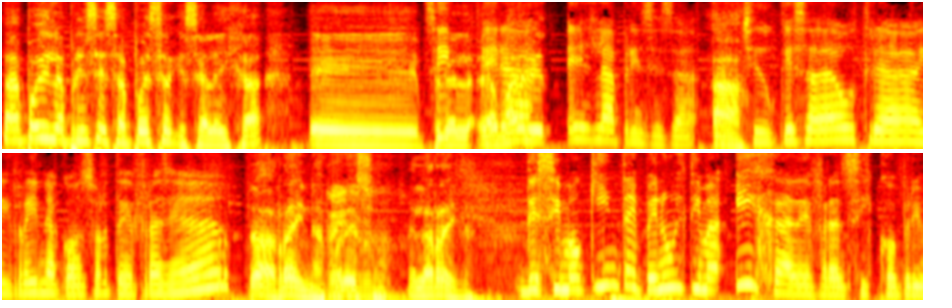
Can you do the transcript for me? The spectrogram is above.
Ah, pues la princesa, puede ser que sea la hija. eh, Sí, pero la, la era- madre. es la princesa, Ah. archiduquesa de Austria y reina consorte de Francia. No, reina, por Reina, eso. no. Es la reina. Decimoquinta y penúltima hija de Francisco I.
